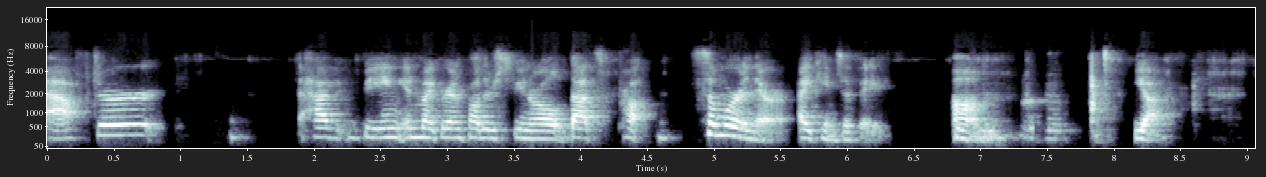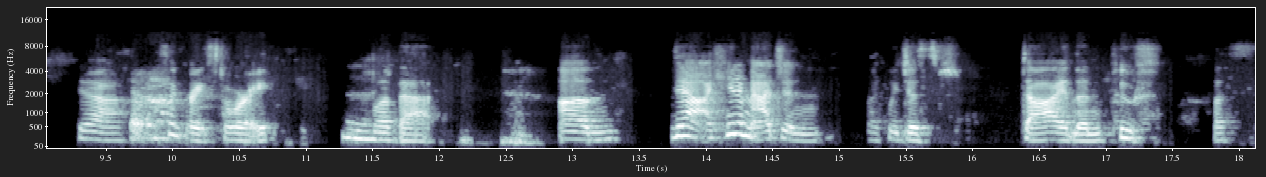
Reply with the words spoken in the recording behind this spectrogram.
after have being in my grandfather's funeral, that's pro- somewhere in there I came to faith. Um, yeah. Yeah, that's a great story. Mm. Love that. Um, yeah, I can't imagine like we just die and then poof, that's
